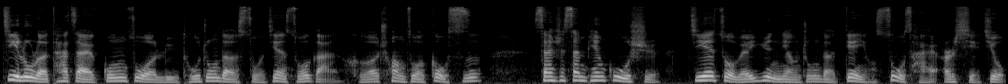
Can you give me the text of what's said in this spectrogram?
记录了他在工作旅途中的所见所感和创作构思。三十三篇故事皆作为酝酿中的电影素材而写就。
